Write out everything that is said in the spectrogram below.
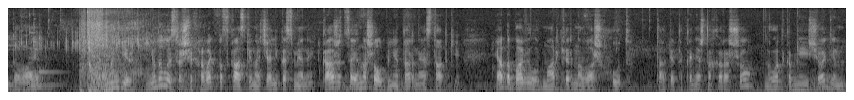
Давай. Командир, не удалось расшифровать подсказки начальника смены. Кажется, я нашел планетарные остатки. Я добавил в маркер на ваш худ. Так, это, конечно, хорошо. Но вот ко мне еще один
